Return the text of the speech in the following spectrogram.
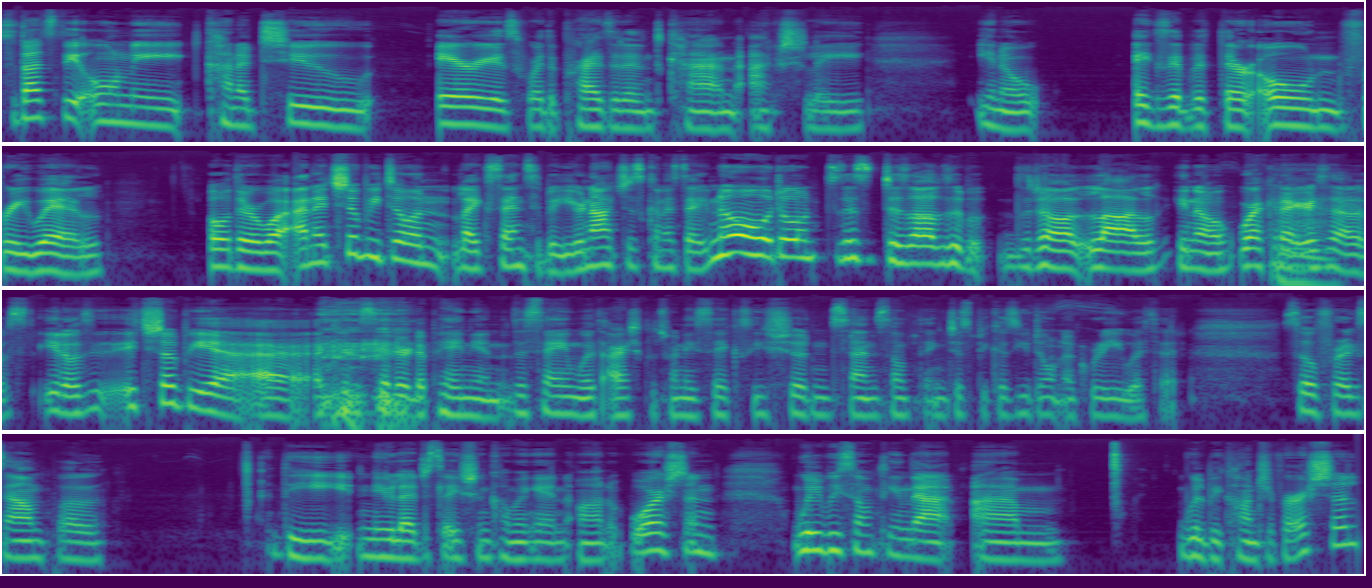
So that's the only kind of two areas where the president can actually, you know, exhibit their own free will otherwise and it should be done like sensibly. You're not just going to say no don't dis- dissolve the, Dáil, lol you know work it out yourselves. You know it should be a, a considered opinion. The same with article 26 you shouldn't send something just because you don't agree with it. So for example the new legislation coming in on abortion will be something that um, will be controversial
